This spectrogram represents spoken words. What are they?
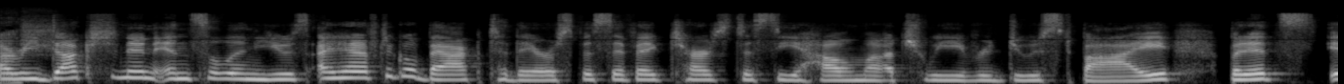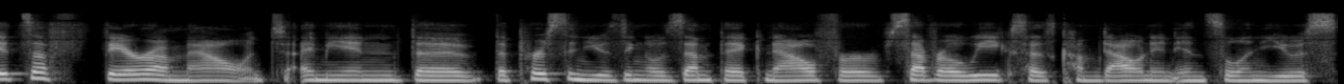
a reduction in insulin use. I have to go back to their specific charts to see how much we reduced by, but it's it's a fair amount. I mean, the the person using Ozempic now for several weeks has come down in insulin use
